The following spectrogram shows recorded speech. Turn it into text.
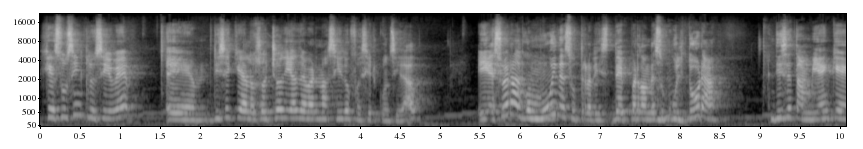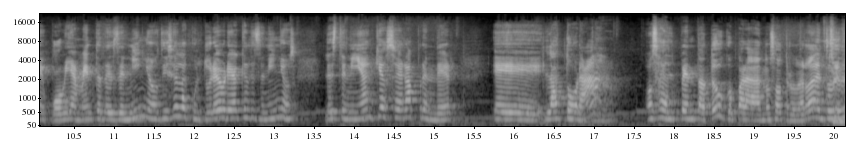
Jesús inclusive dice que a los ocho días de haber nacido fue circuncidado. Y eso era algo muy de su de, perdón, de su cultura. Dice también que obviamente desde niños, dice la cultura hebrea que desde niños les tenían que hacer aprender eh, la Torá, o sea, el Pentateuco para nosotros, ¿verdad? Entonces,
